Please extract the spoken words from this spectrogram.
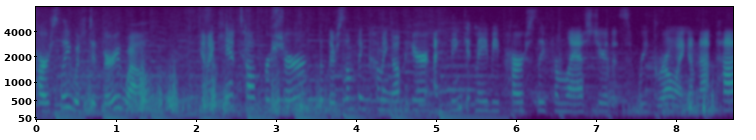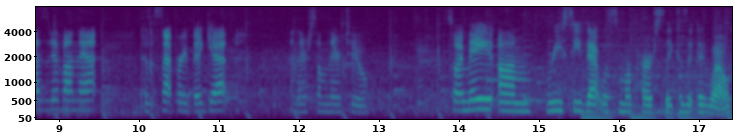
parsley, which did very well. And I can't tell for sure, but there's something coming up here. I think it may be parsley from last year that's regrowing. I'm not positive on that because it's not very big yet. And there's some there too. So I may um, reseed that with some more parsley because it did well.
